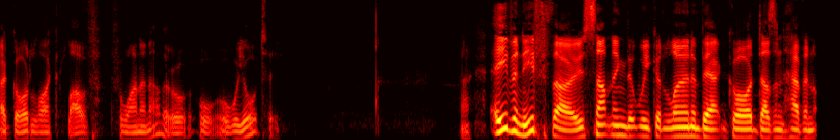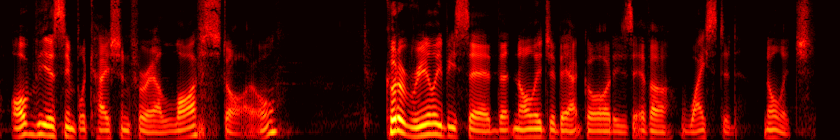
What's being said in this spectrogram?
a God like love for one another, or, or, or we ought to. Uh, even if, though, something that we could learn about God doesn't have an obvious implication for our lifestyle, could it really be said that knowledge about God is ever wasted knowledge?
